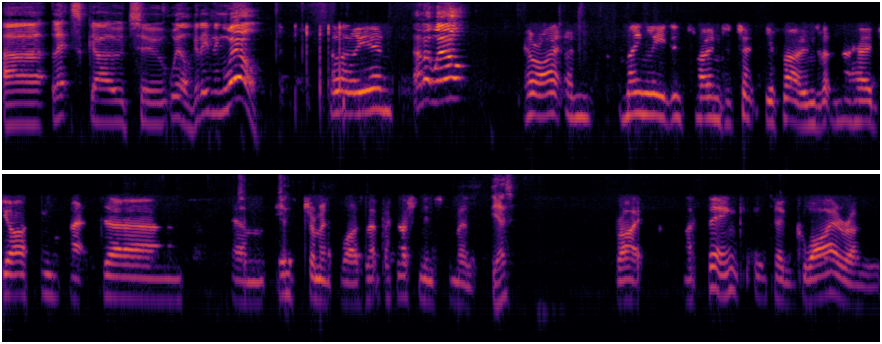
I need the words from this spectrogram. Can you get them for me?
Uh, let's go to Will. Good evening, Will. Hello, Iain. Hello, Will. All right, I'm mainly just trying to check your phones, but I heard you asking what that uh, um, instrument was, that percussion instrument. Yes. Right. I think it's a guiro.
